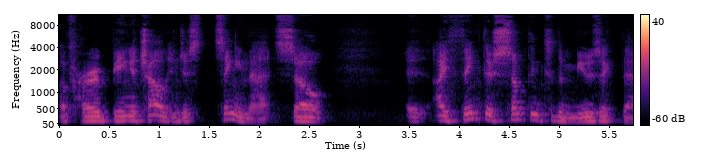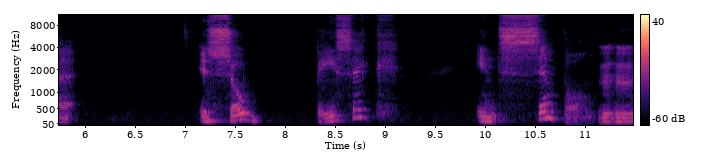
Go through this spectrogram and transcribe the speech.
of her being a child and just singing that. So I think there's something to the music that is so basic and simple hmm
